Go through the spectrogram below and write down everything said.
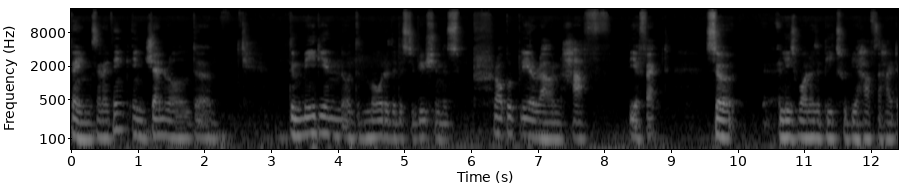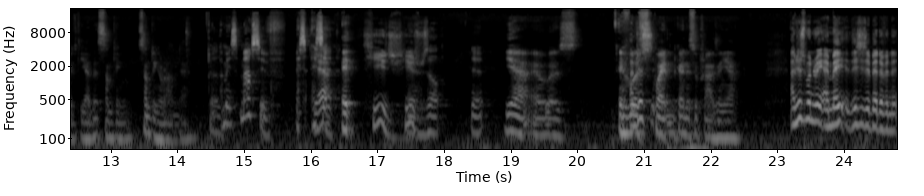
things, and I think in general the the median or the mode of the distribution is probably around half the effect. So at least one of the peaks would be half the height of the other, something something around there. I mean, it's massive. It's, it's yeah, a, it huge, huge Yeah. result. yeah. Yeah, it was it I'm was just- quite kind of surprising. Yeah. I'm just wondering. I may, this is a bit of an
